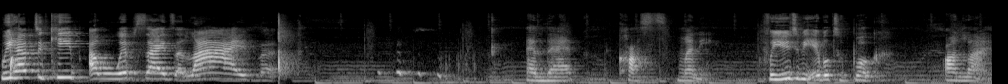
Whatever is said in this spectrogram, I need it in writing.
We have to keep our websites alive. and that costs money. For you to be able to book online,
